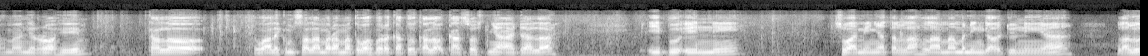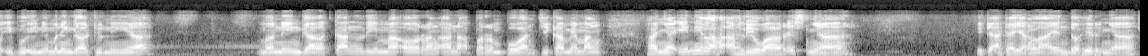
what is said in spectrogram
Bismillahirrahmanirrahim. Kalau Waalaikumsalam warahmatullahi wabarakatuh. Kalau kasusnya adalah ibu ini suaminya telah lama meninggal dunia, lalu ibu ini meninggal dunia meninggalkan lima orang anak perempuan. Jika memang hanya inilah ahli warisnya, tidak ada yang lain dohirnya,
